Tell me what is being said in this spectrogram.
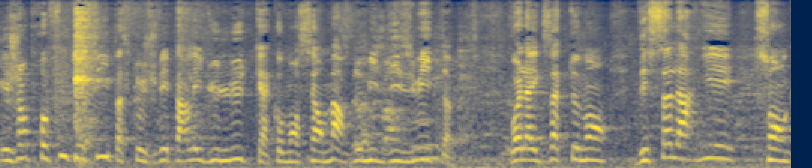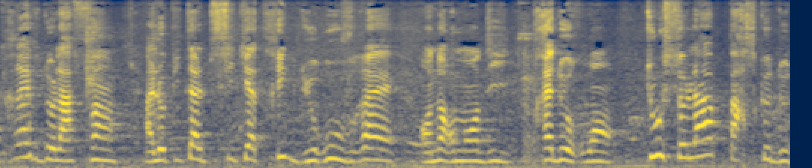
Et j'en profite aussi parce que je vais parler d'une lutte qui a commencé en mars 2018 voilà exactement. Des salariés sont en grève de la faim à l'hôpital psychiatrique du Rouvray en Normandie, près de Rouen. Tout cela parce que de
